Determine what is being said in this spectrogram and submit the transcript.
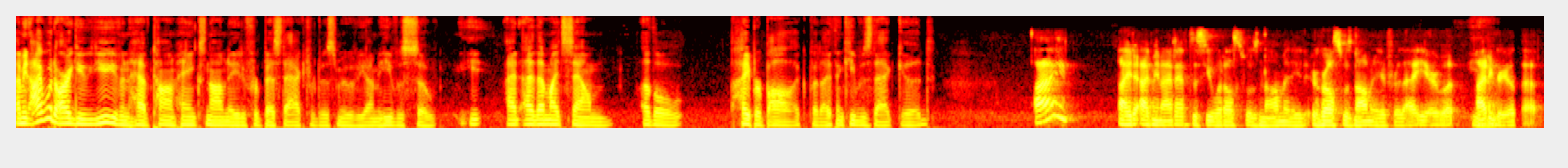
I mean, I would argue you even have Tom Hanks nominated for Best Actor for this movie. I mean, he was so. He, I, I, that might sound a little hyperbolic, but I think he was that good. I, I, I mean, I'd have to see what else was nominated, or who else was nominated for that year, but I'd agree with that.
